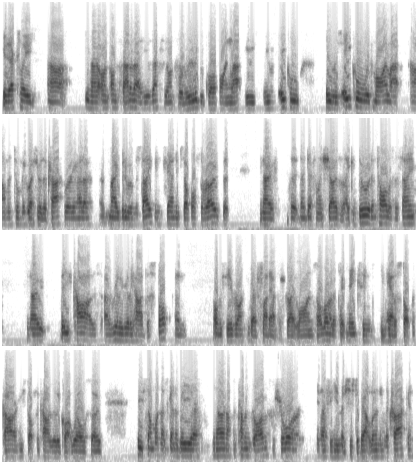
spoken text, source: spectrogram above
he's actually. Uh, you know, on, on Saturday he was actually on for a really good qualifying lap. He was he was equal he was equal with my lap um, until midway through the track where he had a made a bit of a mistake and found himself off the road. But you know, they, they definitely show that they can do it. And Tyler's the same. You know, these cars are really, really hard to stop, and obviously everyone can go flat out in straight line. So a lot of the techniques in, in how to stop the car, and he stops the car really quite well. So he's someone that's going to be a you know an up and coming driver for sure. You know, for him, it's just about learning the track, and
